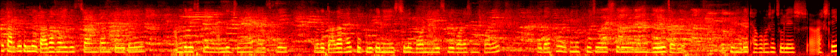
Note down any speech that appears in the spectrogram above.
তো তারপর তোমাদের দাদা ভাই যে স্নান টান করে করে আমাদের স্কুলে মানে আমাদের জুনিয়র হাই স্কুলে আমাদের দাদা ভাই পুকলুকে নিয়ে এসেছিল বন নিয়ে স্কুলে পড়াশোনা করে। তো দেখো, এখানে পুজো শুরু মানে হয়ে যাবে। একটুর মধ্যে ঠাকুরমশাই চলে আসলেই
